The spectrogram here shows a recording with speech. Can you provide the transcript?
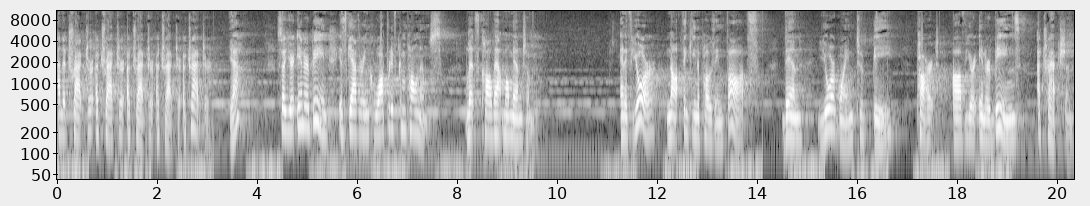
an attractor, attractor, attractor, attractor, attractor. Yeah? So your inner being is gathering cooperative components. Let's call that momentum. And if you're not thinking opposing thoughts, then you're going to be part of your inner being's attraction.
